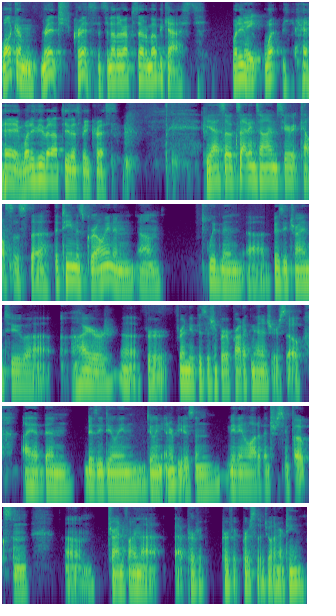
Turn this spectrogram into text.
Welcome, Rich, Chris. It's another episode of MobyCast. What have Hey. you, what hey, what have you been up to this week, Chris? Yeah, so exciting times here at Kelsus. The the team is growing, and um, we've been uh, busy trying to uh, hire uh, for for a new position for a product manager. So I have been busy doing doing interviews and meeting a lot of interesting folks, and um, trying to find that that perfect perfect person to join our team.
